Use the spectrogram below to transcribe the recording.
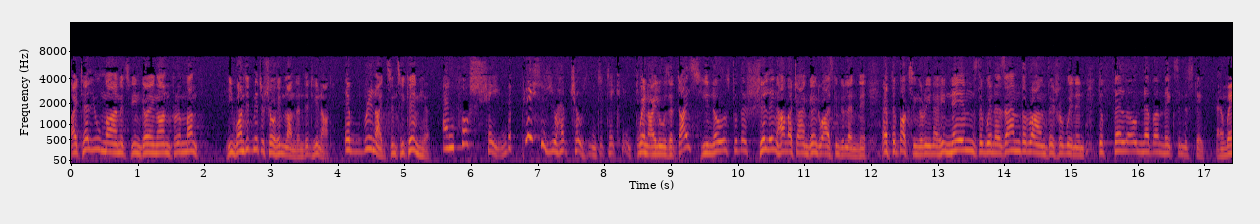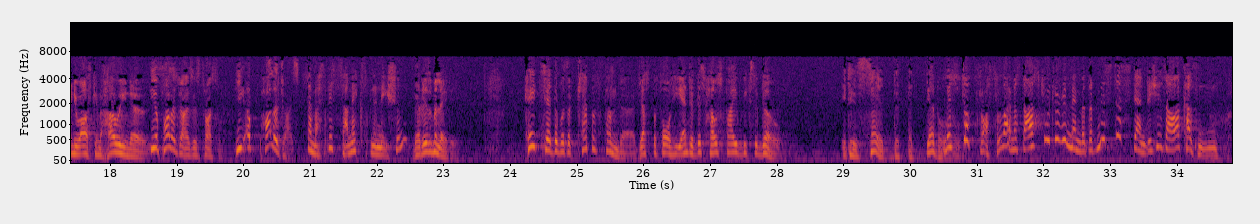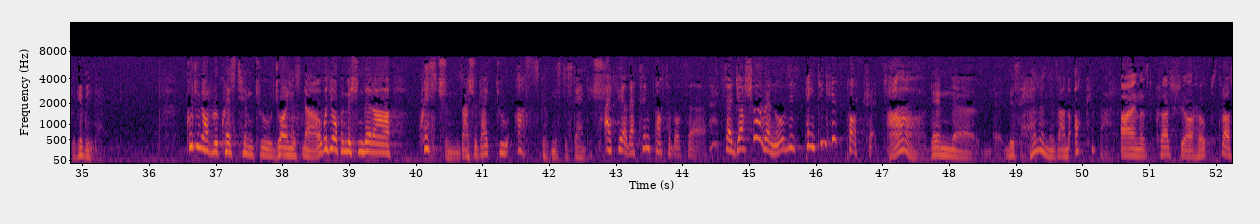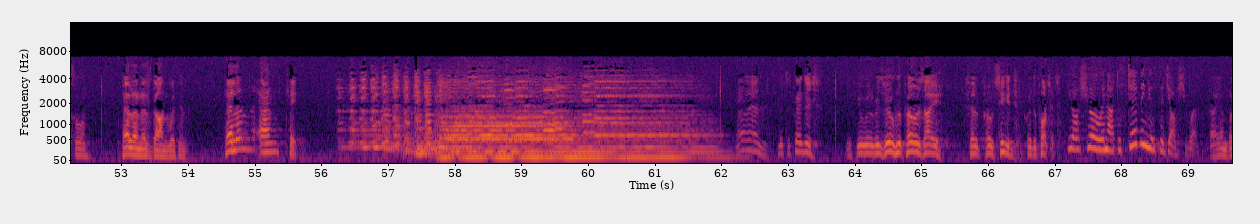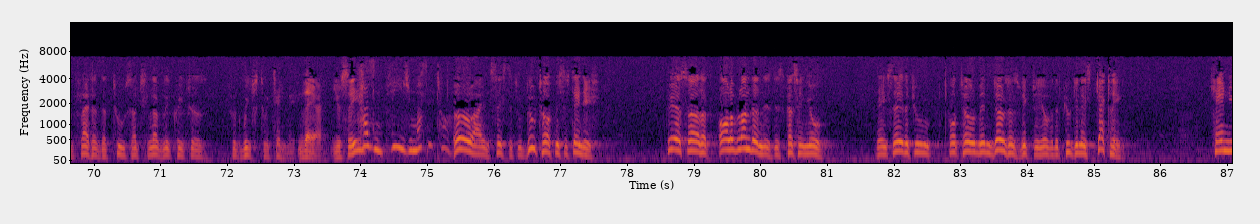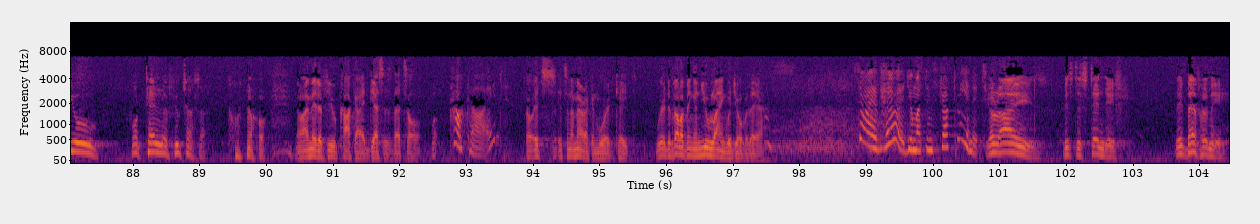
I tell you, Ma'am, it's been going on for a month. He wanted me to show him London, did he not? Every night since he came here. And for shame, the places you have chosen to take him to. When I lose at dice, he knows to the shilling how much I'm going to ask him to lend me. At the boxing arena, he names the winners and the rounds they shall win in. The fellow never makes a mistake. And when you ask him how he knows, He apologizes, Thrussell. He apologizes. There must be some explanation. there is, milady. Kate said there was a clap of thunder just before he entered this house five weeks ago. It is said that the devil. Mr. Thrussell, I must ask you to remember that Mr. Standish is our cousin. Forgive me, ma'am. Could you not request him to join us now? With your permission, there are questions I should like to ask of Mr. Standish. I fear that's impossible, sir. Sir Joshua Reynolds is painting his portrait. Ah, then uh, Miss Helen is unoccupied. I must crush your hopes, Thrussell. Helen has gone with him. Helen and Kate. Well then, Mr. Standish, if you will resume the pose, I shall proceed with the portrait. You're sure we're not disturbing you, Sir Joshua? I am but flattered that two such lovely creatures should wish to attend me. There, you see? Cousin, please, you mustn't talk. Oh, I insist that you do talk, Mr. Standish. Fear, sir, that all of London is discussing you. They say that you foretold Mendoza's victory over the pugilist Jackling. Can you foretell the future, sir? Oh, no, no, I made a few cockeyed guesses, that's all. Well, Cockeyed? Oh, it's, it's an American word, Kate. We're developing a new language over there. Oh, so I have heard. You must instruct me in it. Your eyes, Mr. Standish. They baffle me.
